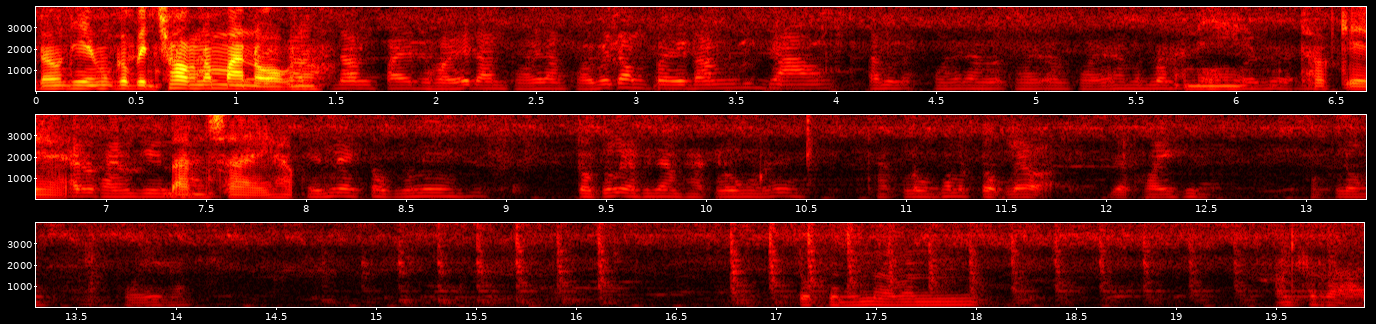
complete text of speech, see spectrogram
แล้วบางทีมันก็เป็นช่องน้ำมันออกเนาะ ดันไปถอยดันถอยดันถอยไม่ต้องไปดันยาวดันถอยดันถอยดันถอยให้มันลงอันนี้ไปรื่อยๆเท่าแก่ให้รถไถมันยืนดันชัยครับ เห็นไหมตกตรงนี้ตกตรงนี้พยายามหักลงเลยหักลงถ้ามันตกแล้วอะอย่าถอยขึ้นหักลงถอยครับตกตรงนั้นนะมันอันตราย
